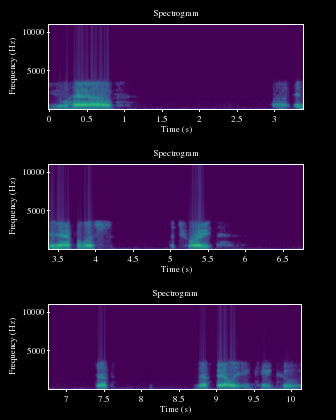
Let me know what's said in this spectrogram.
you'll have uh, Indianapolis, Detroit, Death, Death Valley, and Cancun.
